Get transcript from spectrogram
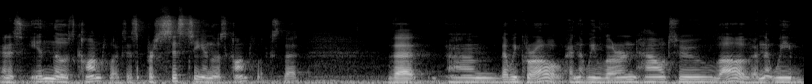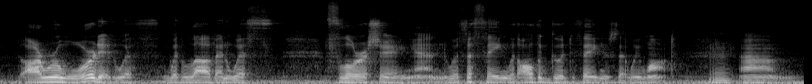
and it's in those conflicts, it's persisting in those conflicts that that um, that we grow and that we learn how to love, and that we are rewarded with with love and with flourishing and with the thing with all the good things that we want. Mm. Um,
